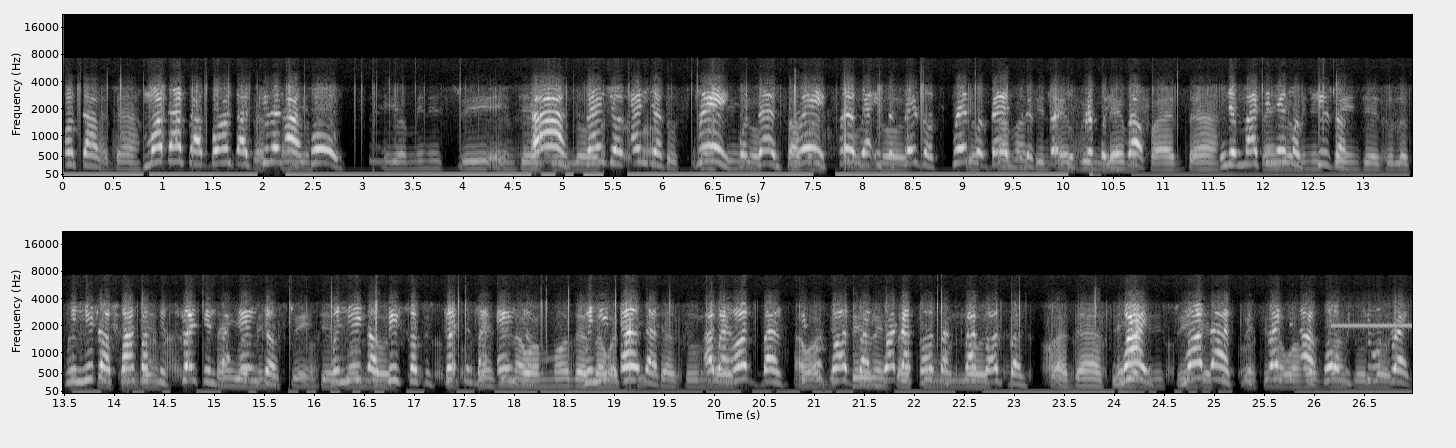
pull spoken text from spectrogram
Father, Mothers are out. Children are cold. your ministry angels, Ah, Lord. send your angels. to Pray for them. Pray, pray. O Where it's a Lord. place of pray for them with the strength to pray for yourself. Father. In the mighty name of Jesus. angels, Lord, We need our pastors to be strengthened by angels. angels, We need our bishops to be strengthened by angels. mothers, We need elders, teachers, our husbands, people's husbands, brothers' home, husbands, sisters' husbands, Father, send your wives, mothers to strengthen our home with children.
